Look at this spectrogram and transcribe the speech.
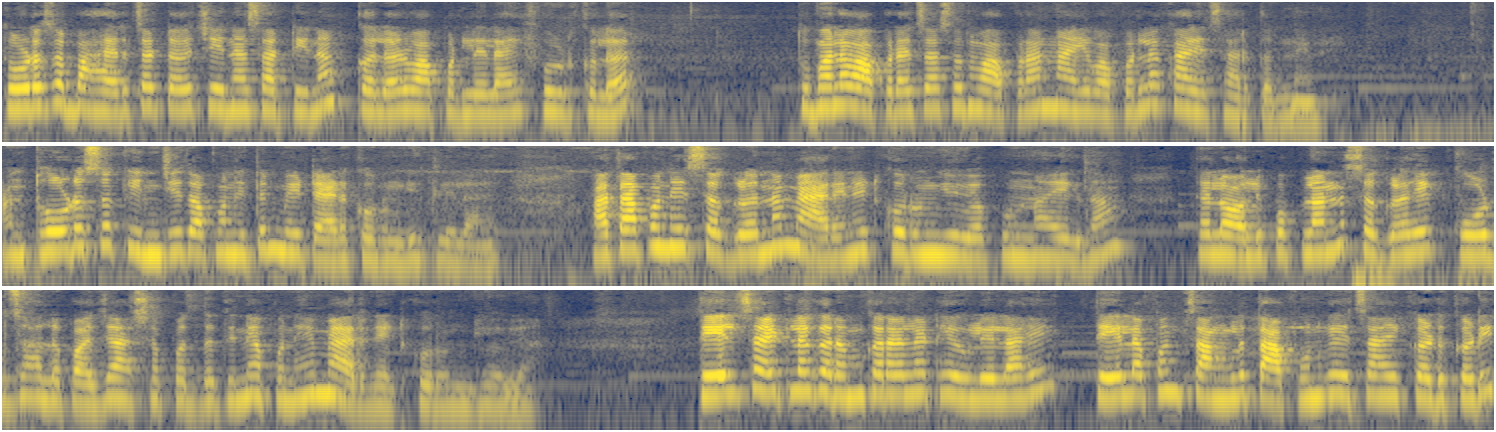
थोडंसं बाहेरचा टच येण्यासाठी ना कलर वापरलेला आहे फूड कलर तुम्हाला वापरायचं असेल वापरा नाही वापरला काहीच हरकत नाही. आणि थोडंसं किंचित आपण इथे मीठ ॲड करून घेतलेलं आहे. आता आपण हे सगळं ना मॅरिनेट करून घेऊया पुन्हा एकदा. त्या लॉलीपॉपला ना सगळं हे कोट झालं पाहिजे अशा पद्धतीने आपण हे मॅरिनेट करून घेऊया. तेल साईडला गरम करायला ठेवलेलं आहे. तेल आपण चांगलं तापून घ्यायचं आहे कडकडीत.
